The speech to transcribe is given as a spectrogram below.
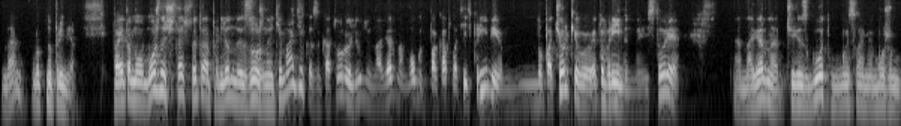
Да? Вот, например. Поэтому можно считать, что это определенная зожная тематика, за которую люди, наверное, могут пока платить премию. Но подчеркиваю, это временная история. Наверное, через год мы с вами можем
